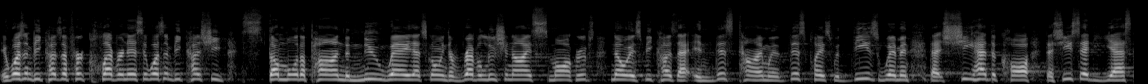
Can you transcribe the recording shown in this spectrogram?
It wasn't because of her cleverness. It wasn't because she stumbled upon the new way that's going to revolutionize small groups. No, it's because that in this time, with this place, with these women, that she had the call, that she said yes,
